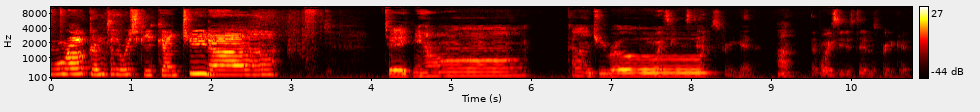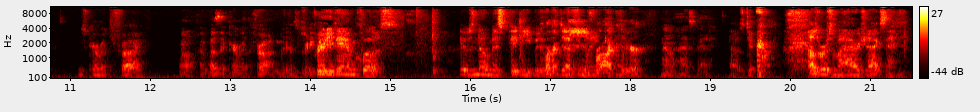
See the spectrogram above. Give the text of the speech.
Welcome to the Whiskey Cantina. Take me home, country road. The voice he just did was pretty good. Huh? The voice he just did was pretty good. It was Kermit the Frog. Well, it wasn't Kermit the Frog, but it was pretty, Pretty good. damn close. It was no Miss Piggy, but it was definitely the Frog here. No, that's bad. That was terrible. That was worse than my Irish accent.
